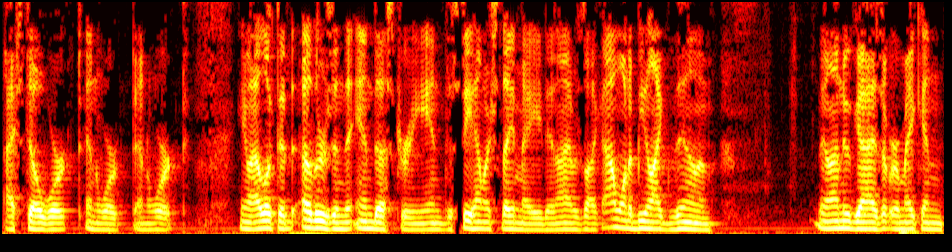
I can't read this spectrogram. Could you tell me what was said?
I still worked and worked and worked you know, I looked at others in the industry and to see how much they made, and I was like, I want to be like them. I knew guys that were making,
